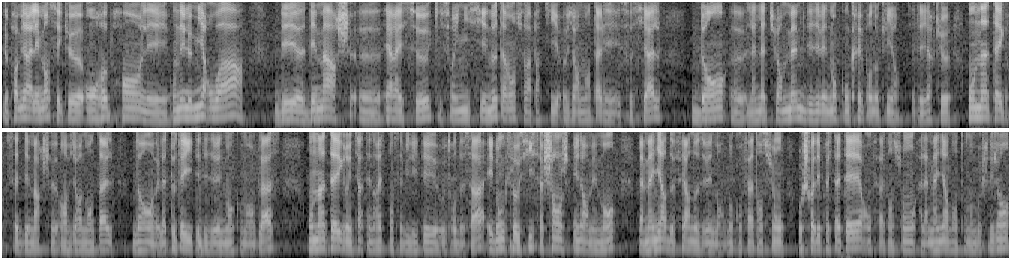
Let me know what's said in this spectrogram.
Le premier élément, c'est qu'on reprend les. On est le miroir des euh, démarches RSE qui sont initiées notamment sur la partie environnementale et sociale dans la nature même des événements concrets pour nos clients. C'est-à-dire qu'on intègre cette démarche environnementale dans la totalité des événements qu'on met en place on intègre une certaine responsabilité autour de ça. Et donc ça aussi, ça change énormément la manière de faire nos événements. Donc on fait attention au choix des prestataires, on fait attention à la manière dont on embauche les gens,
